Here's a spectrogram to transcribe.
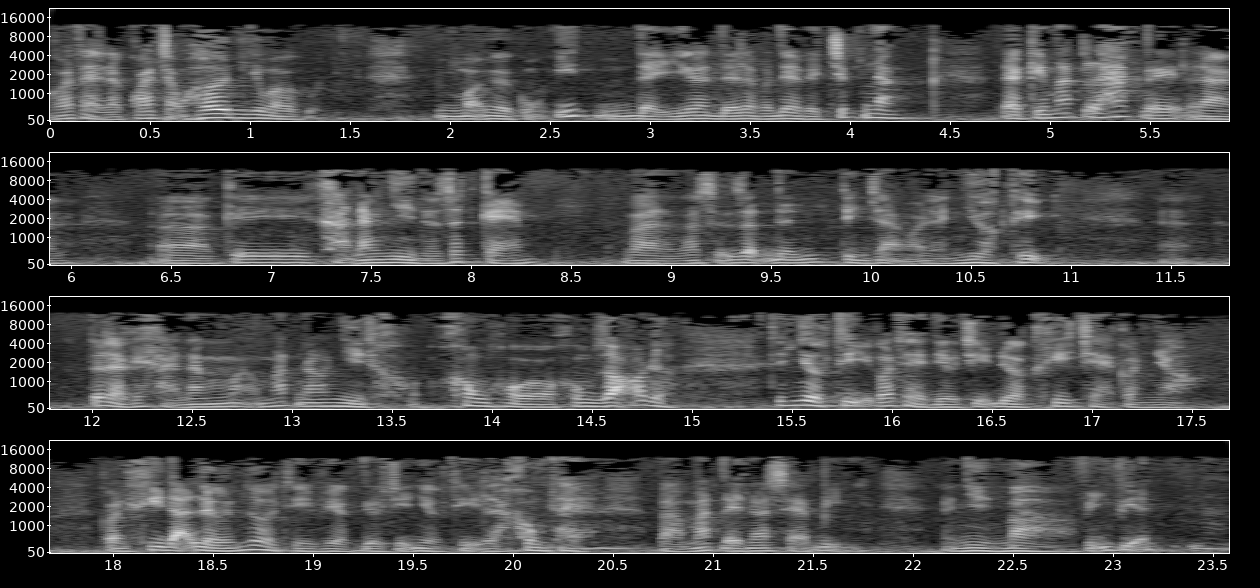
có thể là quan trọng hơn nhưng mà mọi người cũng ít để ý hơn đấy là vấn đề về chức năng. Là cái mắt lác đấy là à, cái khả năng nhìn nó rất kém và nó sẽ dẫn đến tình trạng gọi là nhược thị à, tức là cái khả năng mắt nó nhìn không không, không rõ được thế nhược thị có thể điều trị được khi trẻ còn nhỏ còn khi đã lớn rồi thì việc điều trị nhược thị là không thể và mắt đấy nó sẽ bị nhìn mờ vĩnh viễn vâng.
